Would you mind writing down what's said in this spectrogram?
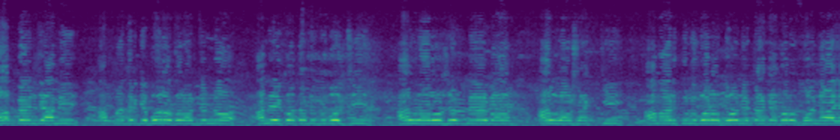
ভাববেন যে আমি আপনাদেরকে বড় করার জন্য আমি এই কথাটুকু বলছি। আল্লাহ রসের মেহরবান, আল্লাহ সাক্ষী। আমার কোনো বড় ধরনের টাকা খরচ হয় নাই।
